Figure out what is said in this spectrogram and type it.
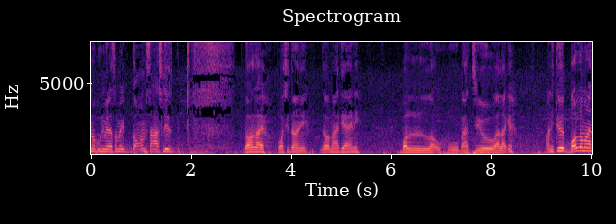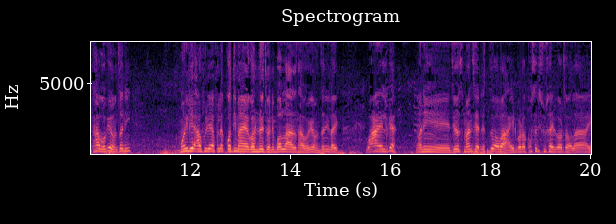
नपुग्ने बेलासम्म एकदम सासले डर लाग्यो। पछि त अनि जब माथि आयो नि बल्ल ओहो बाँचियो वाला क्या अनि त्यो बल्ल मलाई थाहा भयो क्या हुन्छ नि मैले आफूले आफूलाई कति माया गर्नु रहेछु भने बल्ल आज थाहा भयो क्या हुन्छ नि लाइक वाइल्ड क्या अनि जे होस् मान्छेहरूले यस्तो अब हाइटबाट कसरी सुसाइड गर्छ होला है?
